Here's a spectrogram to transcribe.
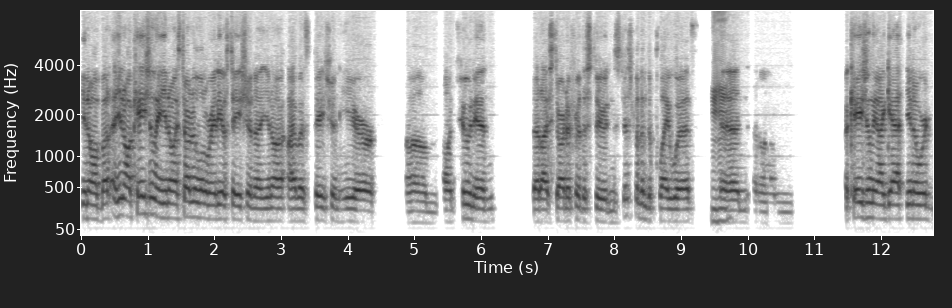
you know, but you know, occasionally, you know, I started a little radio station. Uh, you know, I have a station here um, on TuneIn that I started for the students, just for them to play with. Mm-hmm. And um, occasionally, I get, you know, we're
